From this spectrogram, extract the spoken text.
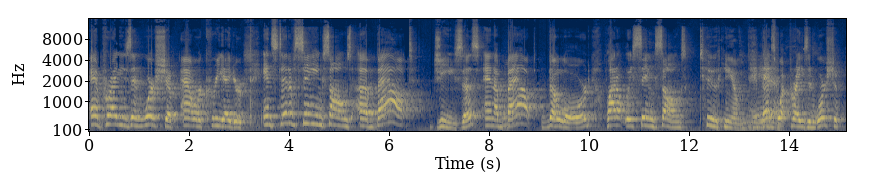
and praise and worship our creator? Instead of singing songs about Jesus and about the Lord, why don't we sing songs to him. That's what praise and worship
